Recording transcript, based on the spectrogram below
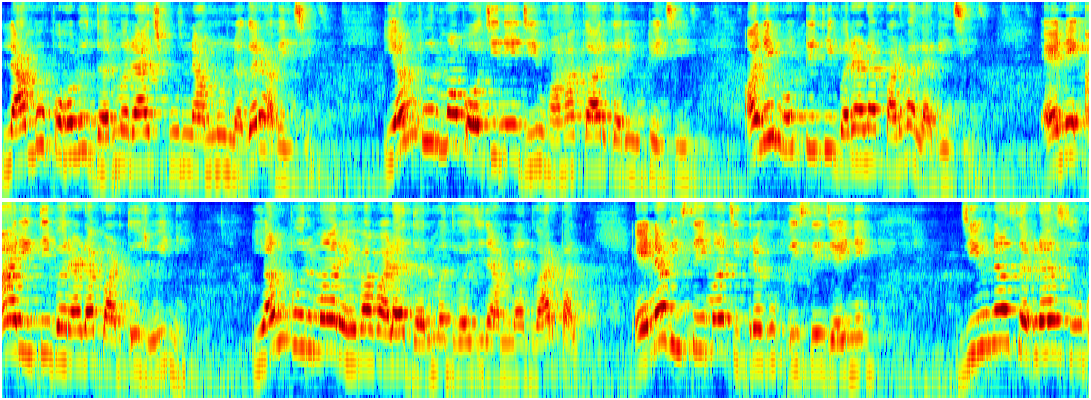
લાંબુ પહોળું ધર્મરાજપુર નામનું નગર આવે છે. યમપુરમાં પહોંચીને જીવ હાહાકાર કરી ઉઠે છે અને મોટેથી બરાડા પાડવા લાગે છે. એને આ રીતે ભરાડા પાડતો જોઈને યમપુરમાં રહેવાવાળા ધર્મધ્વજ નામના દ્વારપાલ એના વિષયમાં ચિત્રગુપ્ત વિશે જઈને જીવના સગળા શુભ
